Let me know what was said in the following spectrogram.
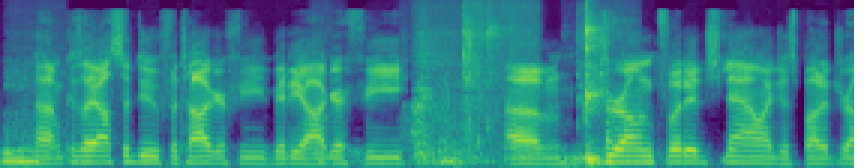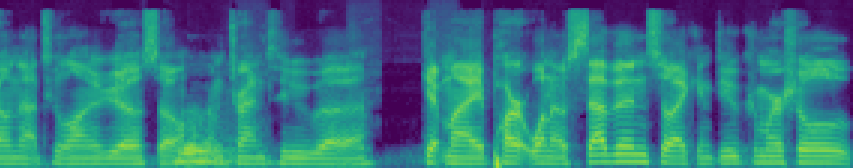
because I also do photography, videography, um, drone footage now. I just bought a drone not too long ago, so I'm trying to uh, get my Part 107 so I can do commercial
